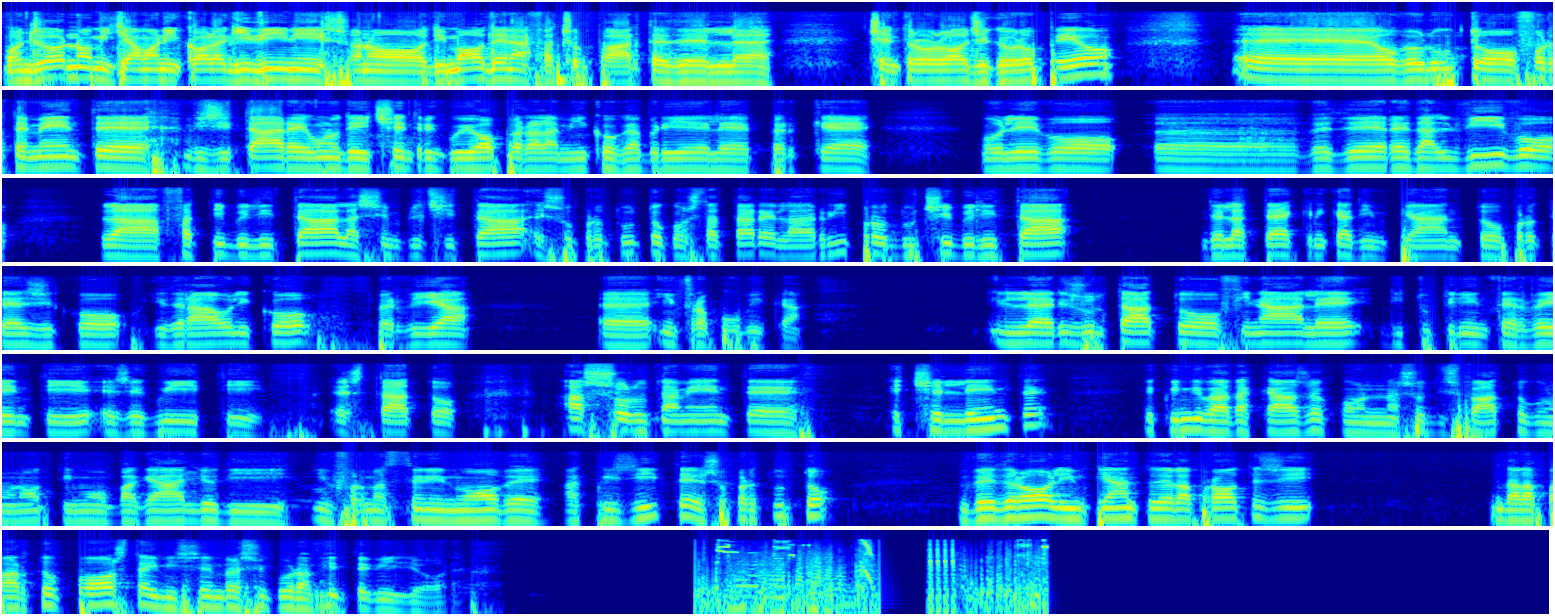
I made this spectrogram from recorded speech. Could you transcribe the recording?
Buongiorno, mi chiamo Nicola Ghidini, sono di Modena, faccio parte del Centro Orologico Europeo. Eh, ho voluto fortemente visitare uno dei centri in cui opera l'amico Gabriele perché volevo eh, vedere dal vivo la fattibilità, la semplicità e soprattutto constatare la riproducibilità della tecnica di impianto protesico idraulico per via eh, infrapubblica il risultato finale di tutti gli interventi eseguiti è stato assolutamente eccellente e quindi vado a casa con, soddisfatto con un ottimo bagaglio di informazioni nuove acquisite e soprattutto vedrò l'impianto della protesi dalla parte opposta e mi sembra sicuramente migliore.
